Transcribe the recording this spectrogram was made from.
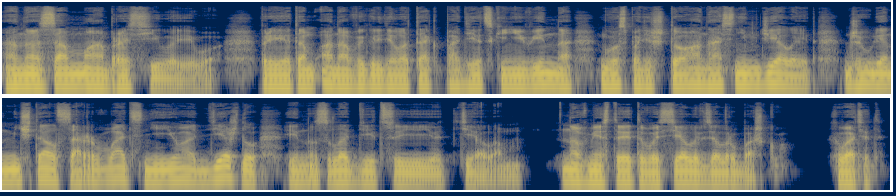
Она сама просила его. При этом она выглядела так по-детски невинно. Господи, что она с ним делает? Джулиан мечтал сорвать с нее одежду и насладиться ее телом. Но вместо этого сел и взял рубашку. «Хватит», —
